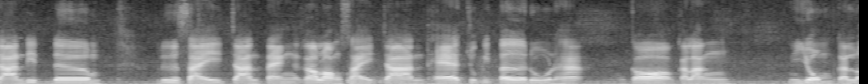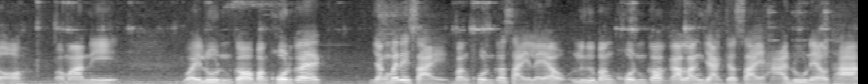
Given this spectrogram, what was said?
จานดิสเดิม หรือใส่จานแต่งก็ลองใส่จานแท้จูปิเตอร์ดูนะฮะก็กำลังนิยมกันหรอประมาณนี้วัยรุ่นก็บางคนก็ยังไม่ได้ใส่บางคนก็ใส่แล้ว หรือบางคนก็กำลังอยากจะใส่หาดูแนวทาง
